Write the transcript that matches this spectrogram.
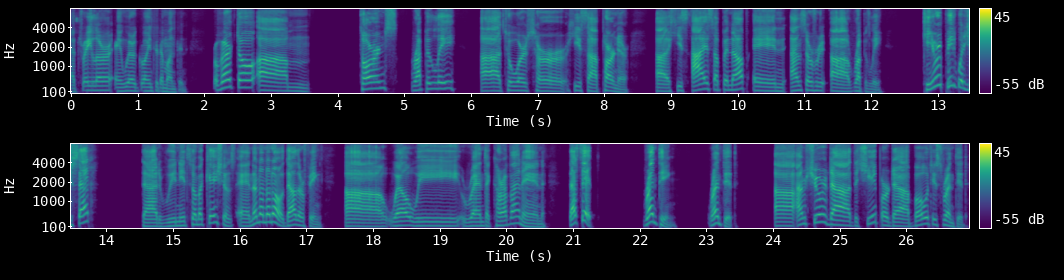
a trailer, and we are going to the mountain. Roberto um turns rapidly uh towards her his uh, partner. Uh, his eyes open up and answer re- uh, rapidly. Can you repeat what you said? that we need some vacations. And no, no, no, no. The other thing Uh, well, we rent a caravan and that's it. Renting, rented. Uh, I'm sure that the ship or the boat is rented.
